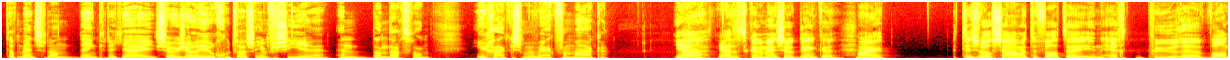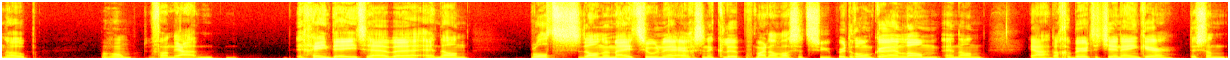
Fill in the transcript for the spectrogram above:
dat mensen dan denken dat jij sowieso heel goed was in versieren. En dan dacht van, hier ga ik eens mijn werk van maken. Ja, ja, dat kunnen mensen ook denken. Maar het is wel samen te vatten in echt pure wanhoop. Waarom? Van ja, geen dates hebben en dan plots dan een meid zoenen ergens in een club. Maar dan was het super dronken en lam. En dan, ja, dan gebeurt het je in één keer. Dus dan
